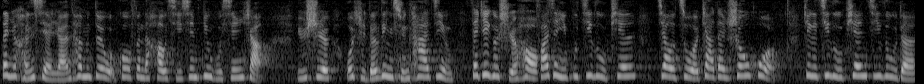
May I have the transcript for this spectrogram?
但是很显然，他们对我过分的好奇心并不欣赏。于是我只得另寻他境。在这个时候，发现一部纪录片，叫做《炸弹收获》。这个纪录片记录的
